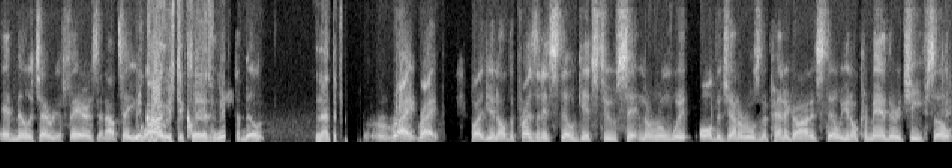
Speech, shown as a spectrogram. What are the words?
in military affairs. And I'll tell you Well, why. Congress declares war, The mil- not the. right, right. But you know, the president still gets to sit in the room with all the generals in the Pentagon and still, you know, commander in chief. So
